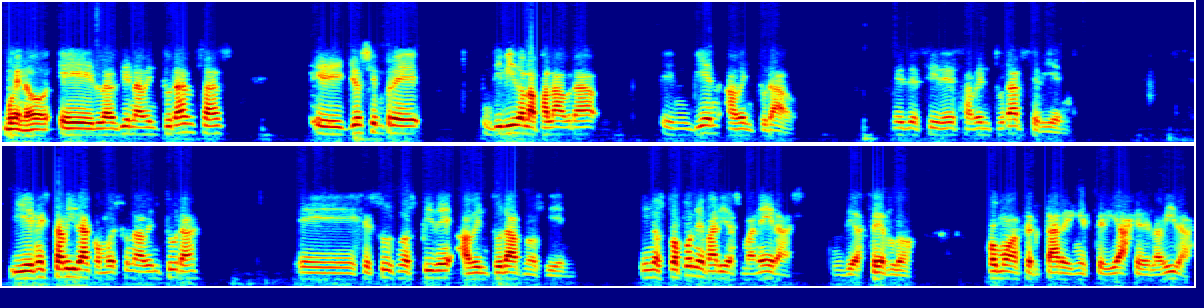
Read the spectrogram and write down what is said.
Bueno, eh, las bienaventuranzas eh, yo siempre divido la palabra en bienaventurado, es decir, es aventurarse bien. Y en esta vida, como es una aventura, eh, Jesús nos pide aventurarnos bien y nos propone varias maneras de hacerlo, cómo acertar en este viaje de la vida.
